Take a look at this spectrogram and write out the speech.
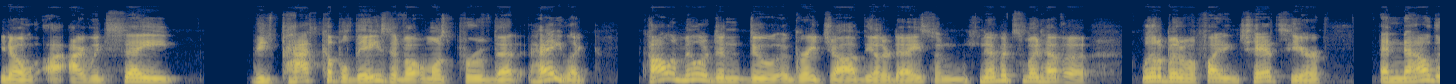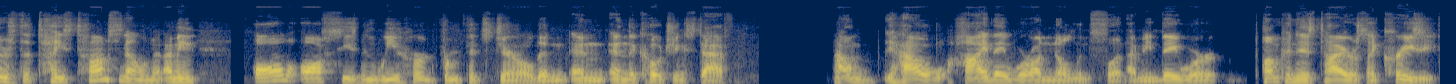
you know I, I would say these past couple days have almost proved that hey like Colin Miller didn't do a great job the other day so Nemec might have a little bit of a fighting chance here. And now there's the Tyce Thompson element. I mean all offseason we heard from Fitzgerald and, and and the coaching staff how how high they were on Nolan Foot. I mean, they were pumping his tires like crazy.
